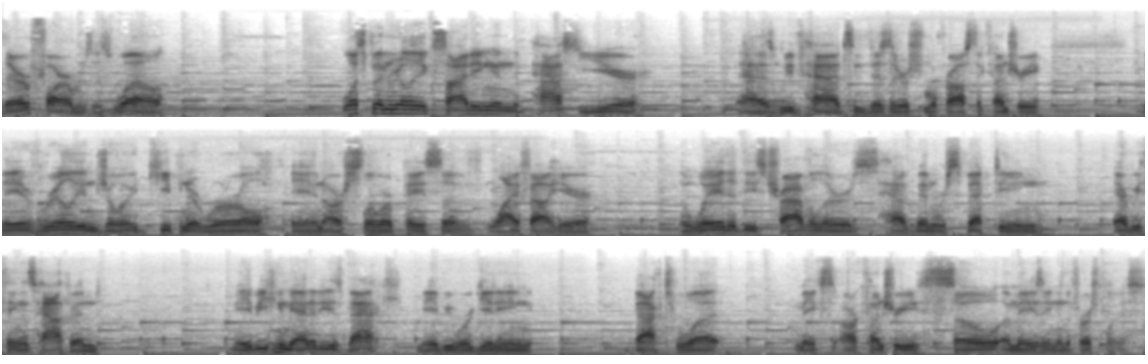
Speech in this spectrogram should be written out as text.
their farms as well. What's been really exciting in the past year, as we've had some visitors from across the country, they have really enjoyed keeping it rural in our slower pace of life out here. The way that these travelers have been respecting everything that's happened, maybe humanity is back. Maybe we're getting back to what makes our country so amazing in the first place.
